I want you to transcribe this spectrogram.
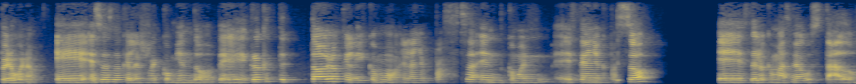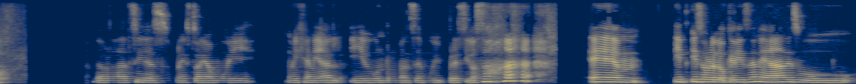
Pero bueno, eh, eso es lo que les recomiendo. De, creo que todo lo que leí como el año pasado, en, como en este año que pasó, es de lo que más me ha gustado. De verdad, sí, es una historia muy, muy genial y un romance muy precioso. Em, y, y, sobre lo que dice Nea de su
